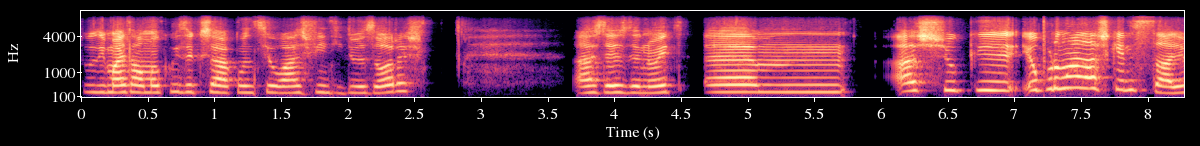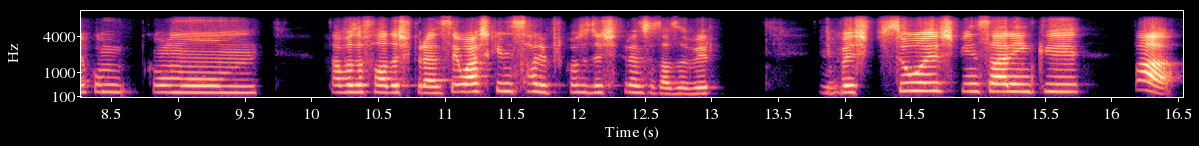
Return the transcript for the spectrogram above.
tudo e mais alguma coisa que já aconteceu às 22 horas, às 10 da noite, hum, acho que, eu por um lado acho que é necessário, como, como hum, estavas a falar da esperança, eu acho que é necessário por causa da esperança, estás a ver? Tipo, as pessoas pensarem que, pá,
